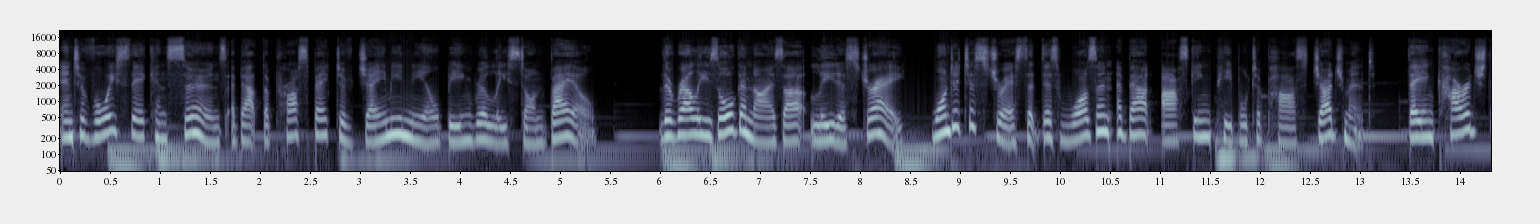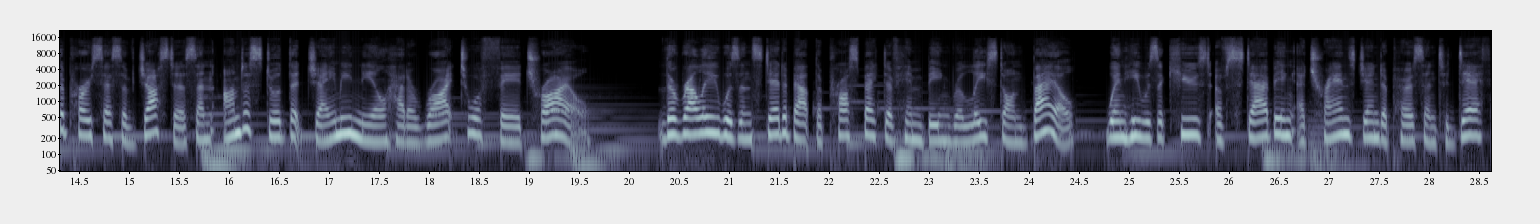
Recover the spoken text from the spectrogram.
and to voice their concerns about the prospect of Jamie Neal being released on bail. The rally's organiser, Leader Stray, wanted to stress that this wasn't about asking people to pass judgment. They encouraged the process of justice and understood that Jamie Neal had a right to a fair trial. The rally was instead about the prospect of him being released on bail when he was accused of stabbing a transgender person to death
